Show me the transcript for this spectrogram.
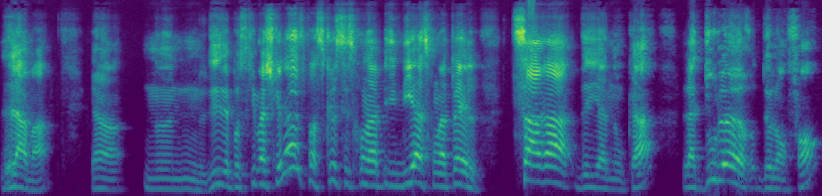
Lama, nous, nous disent les poskim ashkenaz parce que c'est ce qu'on a lié à ce qu'on appelle tsara de Yanouka, la douleur de l'enfant.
